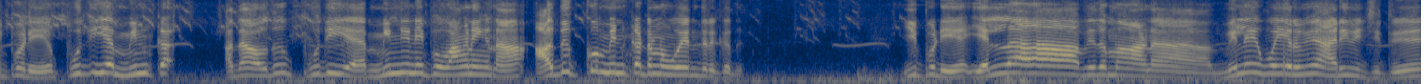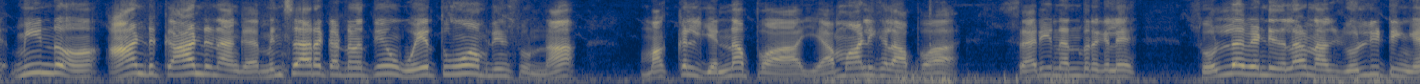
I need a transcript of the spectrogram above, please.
இப்படி புதிய மின் க அதாவது புதிய மின் இணைப்பு வாங்கினீங்கன்னா அதுக்கும் மின் கட்டணம் உயர்ந்திருக்குது. இப்படி எல்லா விதமான விலை உயர்வையும் அறிவிச்சிட்டு மீண்டும் ஆண்டுக்கு ஆண்டு நாங்கள் மின்சார கட்டணத்தையும் உயர்த்துவோம் அப்படின்னு சொன்னால் மக்கள் என்னப்பா ஏமாளிகளாப்பா? சரி நண்பர்களே சொல்ல வேண்டியதெல்லாம் நான் சொல்லிட்டீங்க.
